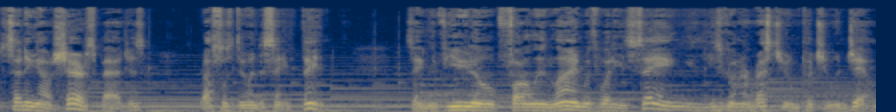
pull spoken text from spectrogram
sending out sheriff's badges russell's doing the same thing. Saying if you don't fall in line with what he's saying he's going to arrest you and put you in jail.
